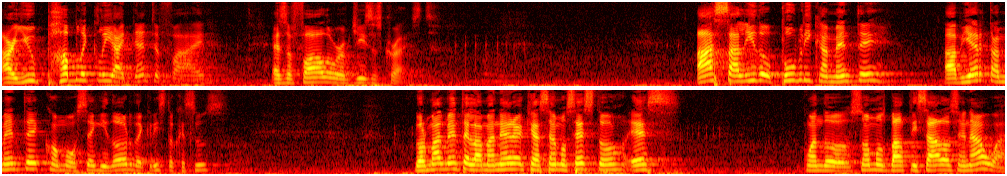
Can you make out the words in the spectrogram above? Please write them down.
are you publicly identified as a follower of Jesus Christ? ¿Has salido públicamente, abiertamente como seguidor de Cristo Jesús? Normalmente la manera en que hacemos esto es cuando somos bautizados en agua.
